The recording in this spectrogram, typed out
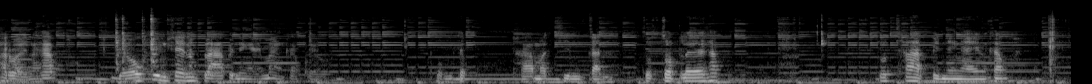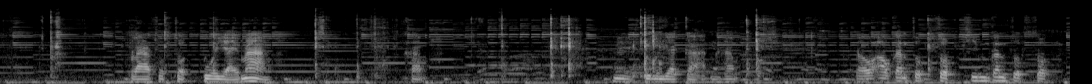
อร่อยนะครับ เดี๋ยวกุ้งแช่น้ำปลาเป็นยังไงบ้างครับเดี๋ยวผมจะพามาชิมกันสดๆเลยครับ รสชาติเป็นยังไงนะครับ ปลาสดๆตัวใหญ่มากครับนี่คือบรรยากาศนะครับ เราเอากันสดๆชิมกันสดๆ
